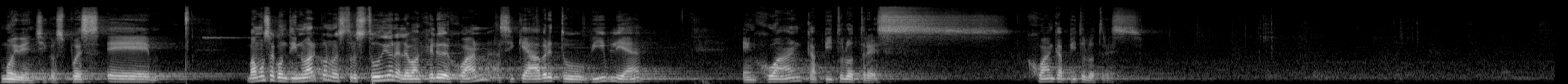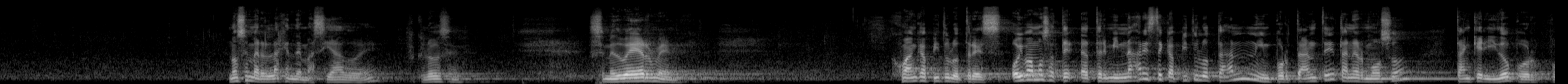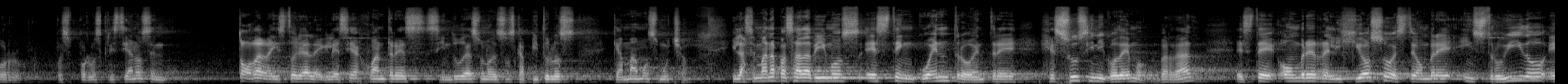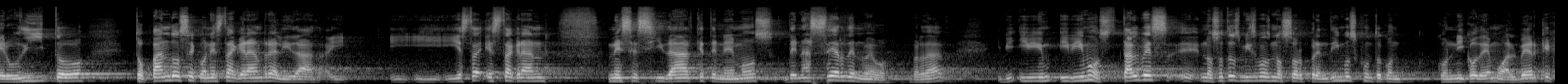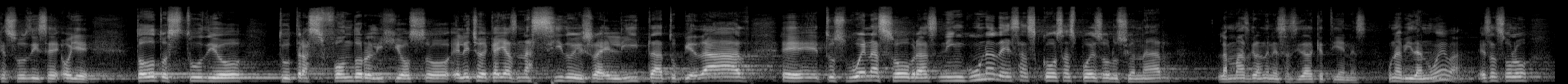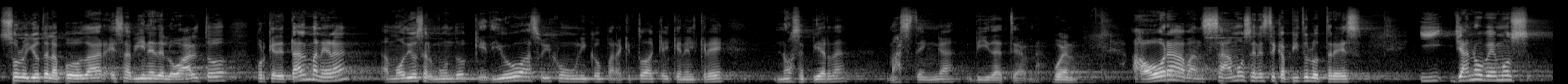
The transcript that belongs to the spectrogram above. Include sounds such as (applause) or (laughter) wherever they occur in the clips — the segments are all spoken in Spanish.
Muy bien, chicos. Pues eh, vamos a continuar con nuestro estudio en el Evangelio de Juan, así que abre tu Biblia en Juan capítulo 3. Juan capítulo 3. No se me relajen demasiado, ¿eh? Porque luego se, se me duermen. Juan capítulo 3. Hoy vamos a, te- a terminar este capítulo tan importante, tan hermoso, tan querido por, pues, por los cristianos en toda la historia de la iglesia. Juan 3 sin duda es uno de esos capítulos que amamos mucho. Y la semana pasada vimos este encuentro entre Jesús y Nicodemo, ¿verdad? Este hombre religioso, este hombre instruido, erudito, topándose con esta gran realidad y, esta gran necesidad que tenemos de nacer de nuevo, ¿verdad? Y, y vimos, tal vez eh, nosotros mismos nos sorprendimos junto con, con Nicodemo al ver que Jesús dice, oye, todo tu estudio, tu trasfondo religioso, el hecho de que hayas nacido israelita, tu piedad, eh, tus buenas obras, ninguna de esas cosas puede solucionar la más grande necesidad que tienes, una vida nueva. Esa solo, solo yo te la puedo dar, esa viene de lo alto, porque de tal manera amó Dios al mundo que dio a su Hijo único para que todo aquel que en Él cree no se pierda, mas tenga vida eterna. Bueno, ahora avanzamos en este capítulo 3 y ya no vemos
